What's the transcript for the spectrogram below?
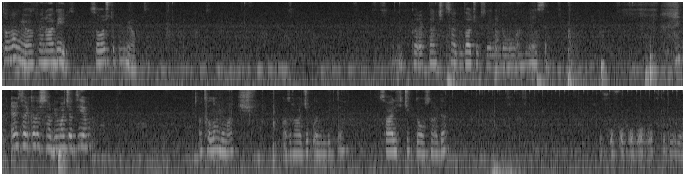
Tamam ya fena değil. Savaş topu mu yaptı? Karakter çıksaydı daha çok sevinirdim ama neyse. Evet arkadaşlar bir maç atayım. Atalım bir maç. Azracık'la birlikte. Salihcik de olsaydı. Of of of of of of kötü vuruyor.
